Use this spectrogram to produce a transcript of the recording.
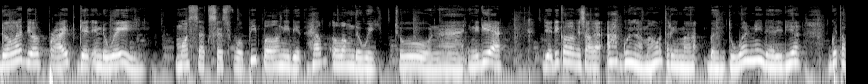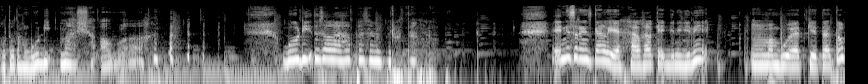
don't let your pride get in the way. Most successful people needed help along the way too. Nah, ini dia jadi kalau misalnya ah gue nggak mau terima bantuan nih dari dia, gue takut utang budi. Masya Allah. budi itu salah apa sampai berutang? Ini sering sekali ya hal-hal kayak gini-gini mm, membuat kita tuh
